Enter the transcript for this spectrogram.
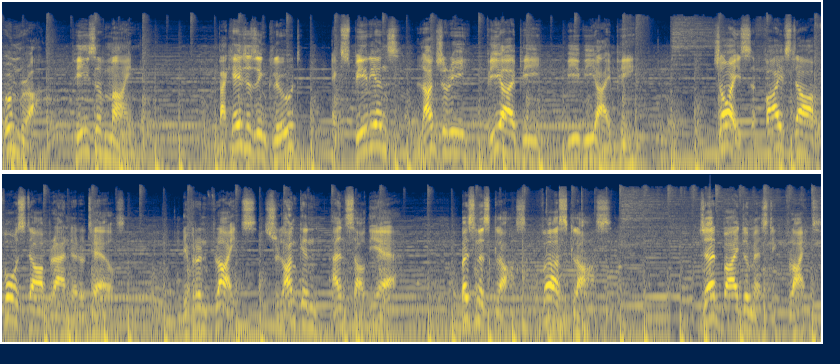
Umrah, peace of mind. Packages include experience, luxury, VIP, VVIP. Choice of 5-star, 4-star branded hotels. Different flights, Sri Lankan and Saudi Air. Business class, first class. Jet by domestic flight.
